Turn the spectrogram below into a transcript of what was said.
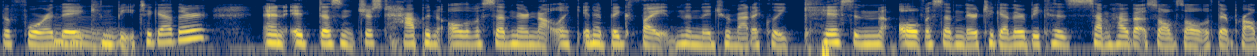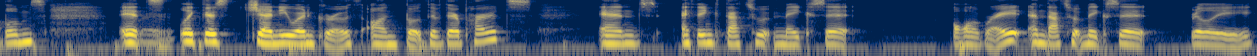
before they can be together. And it doesn't just happen all of a sudden. They're not like in a big fight and then they dramatically kiss and all of a sudden they're together because somehow that solves all of their problems. It's like there's genuine growth on both of their parts. And I think that's what makes it all right and that's what makes it really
